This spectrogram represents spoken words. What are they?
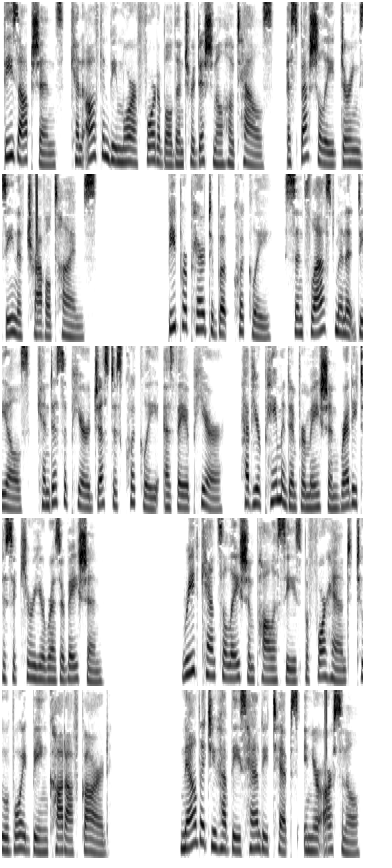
These options can often be more affordable than traditional hotels, especially during zenith travel times. Be prepared to book quickly, since last-minute deals can disappear just as quickly as they appear. Have your payment information ready to secure your reservation. Read cancellation policies beforehand to avoid being caught off guard. Now that you have these handy tips in your arsenal,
